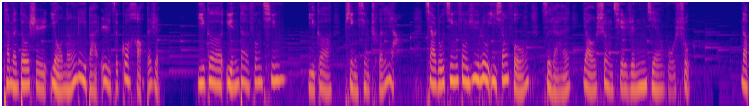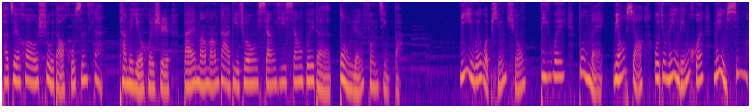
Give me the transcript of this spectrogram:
他们都是有能力把日子过好的人，一个云淡风轻，一个品性纯良。恰如金凤玉露一相逢，自然要胜却人间无数。哪怕最后树倒猢狲散，他们也会是白茫茫大地中相依相偎的动人风景吧。你以为我贫穷、低微、不美、渺小，我就没有灵魂、没有心吗？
